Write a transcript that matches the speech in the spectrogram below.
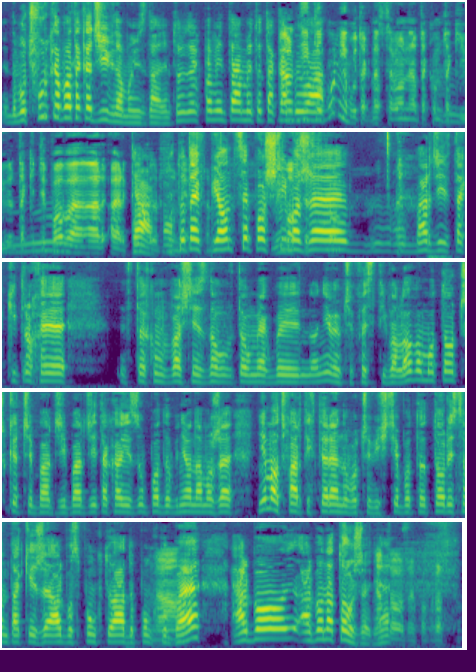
no bo czwórka była taka dziwna moim zdaniem, to jak pamiętamy, to taka Ale Dirt była... ogólnie był tak nastawiony na taką, taki, taki typowy ar arcade. Tak, a tutaj w tam. piątce poszli Mimo może bardziej w taki trochę w taką właśnie znowu tą jakby, no nie wiem, czy festiwalową otoczkę, czy bardziej, bardziej taka jest upodobniona, może nie ma otwartych terenów oczywiście, bo to tory są takie, że albo z punktu A do punktu No. B, albo, albo na torze, nie? Na torze po prostu.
